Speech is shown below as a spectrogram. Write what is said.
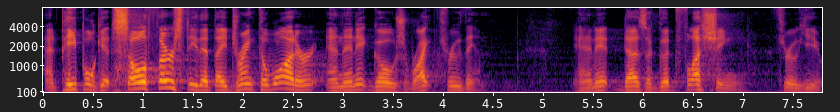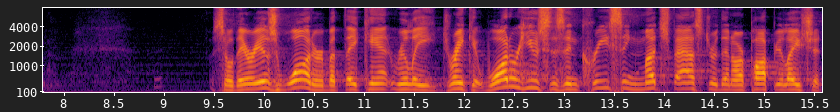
And people get so thirsty that they drink the water, and then it goes right through them. And it does a good flushing through you. So there is water, but they can't really drink it. Water use is increasing much faster than our population.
